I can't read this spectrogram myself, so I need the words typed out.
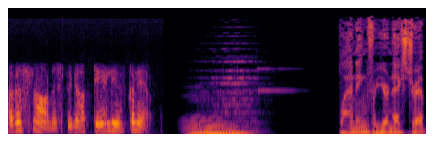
August Lawn has been up daily of Galea. Planning for your next trip?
